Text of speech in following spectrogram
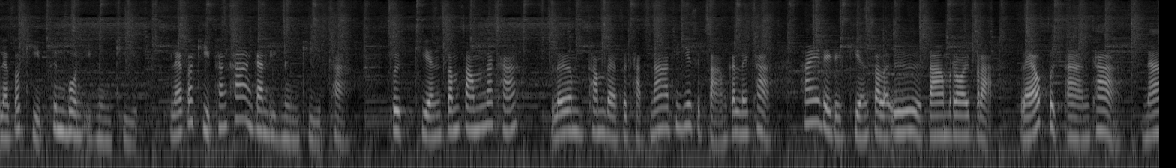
แล้วก็ขีดขึ้นบนอีกหนึ่งขีด แล้วก็ขีดข้างๆกันอีกหนึ่งขีดค่ะ ฝึกเขียนซ้ำๆนะคะ เริ่มทำแบบฝึกหัดหน้าที่ 23 กันเลยค่ะ ให้เด็กๆเขียนสระอือตามรอยประ แล้วฝึกอ่านค่ะ หน้า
